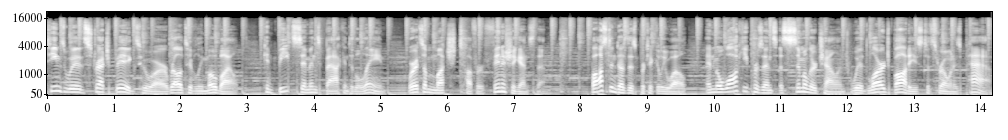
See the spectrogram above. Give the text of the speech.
Teams with stretch bigs who are relatively mobile can beat Simmons back into the lane, where it's a much tougher finish against them. Boston does this particularly well, and Milwaukee presents a similar challenge with large bodies to throw in his path.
